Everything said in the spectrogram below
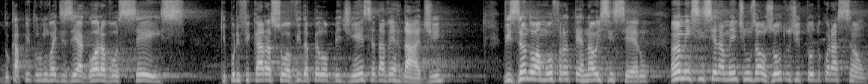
do capítulo 1 vai dizer: Agora vocês que purificaram a sua vida pela obediência da verdade, visando o amor fraternal e sincero, amem sinceramente uns aos outros de todo o coração.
